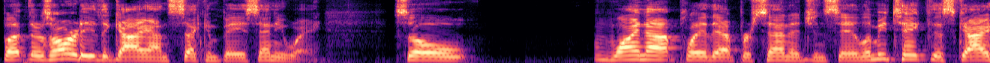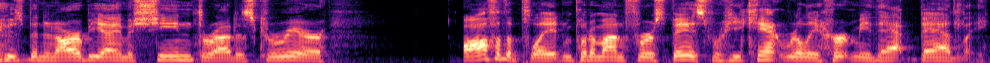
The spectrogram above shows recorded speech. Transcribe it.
but there's already the guy on second base anyway. So why not play that percentage and say, let me take this guy who's been an RBI machine throughout his career off of the plate and put him on first base where he can't really hurt me that badly.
